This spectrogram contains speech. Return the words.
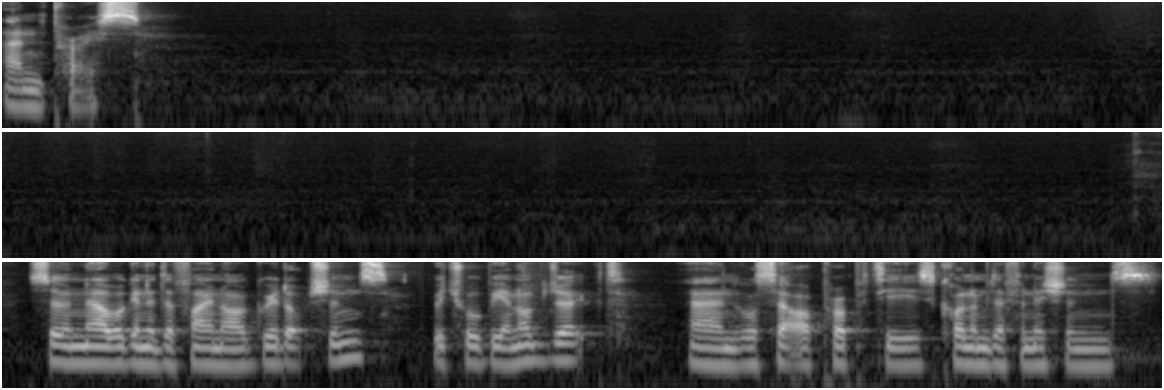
and price. So now we're going to define our grid options, which will be an object, and we'll set our properties, column definitions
